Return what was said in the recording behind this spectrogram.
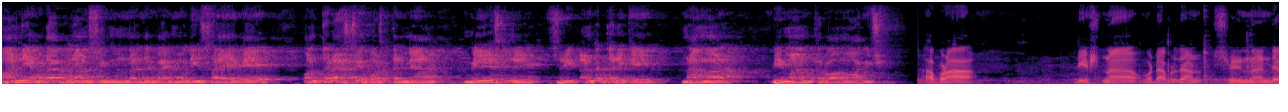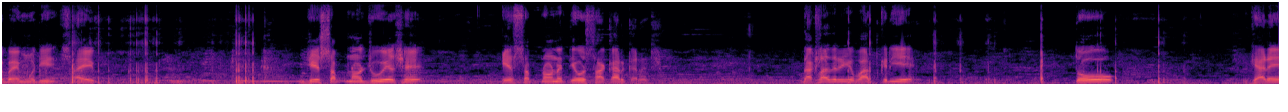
માન્ય વડાપ્રધાન શ્રી નરેન્દ્રભાઈ મોદી સાહેબે આંતરરાષ્ટ્રીય વર્ષ દરમિયાન મિલેટ્સને શ્રી અન્ન તરીકે નામાભિમાન કરવામાં આવ્યું છે. આપણા દેશના વડાપ્રધાન શ્રી નરેન્દ્રભાઈ મોદી સાહેબ જે સપનો જુએ છે, એ સપનોને તેઓ સાકાર કરે છે. દાખલા તરીકે વાત કરીએ તો જ્યારે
